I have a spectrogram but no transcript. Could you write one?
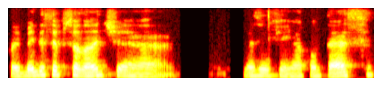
foi bem decepcionante. É, mas enfim, acontece.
